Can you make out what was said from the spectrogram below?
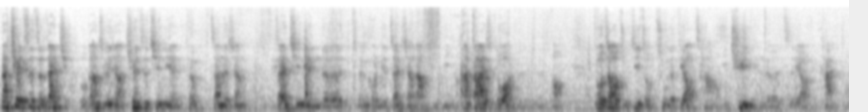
那确制者在确，我刚刚前面讲确制青年特占了相，在青年的人口里面占相当比例。那大概是多少人呢？哈，如果照主计总处的调查，以去年的资料来看，哈，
